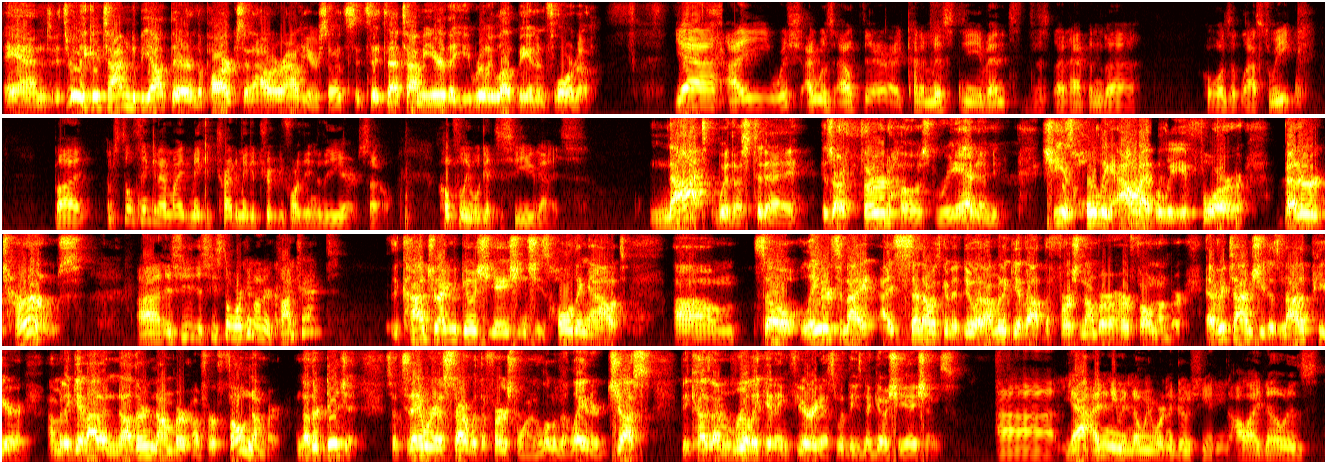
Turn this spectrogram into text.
and it's really a good time to be out there in the parks and out around here. So it's it's, it's that time of year that you really love being in Florida. Yeah, I wish I was out there. I kind of missed the event that happened. Uh, what was it last week? But I'm still thinking I might make it. Try to make a trip before the end of the year. So hopefully we'll get to see you guys. Not with us today is our third host, Rhiannon. She is holding out, I believe, for better terms. Uh, is she is she still working on her contract? The contract negotiation, she's holding out. Um, so later tonight, I said I was going to do it. I'm going to give out the first number of her phone number. Every time she does not appear, I'm going to give out another number of her phone number, another digit. So today we're going to start with the first one a little bit later, just because I'm really getting furious with these negotiations. Uh, yeah, I didn't even know we were negotiating. All I know is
